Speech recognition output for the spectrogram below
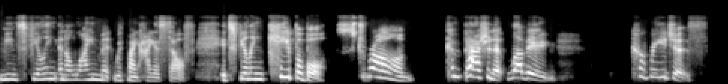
means feeling in alignment with my highest self. It's feeling capable, strong, compassionate, loving, courageous.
